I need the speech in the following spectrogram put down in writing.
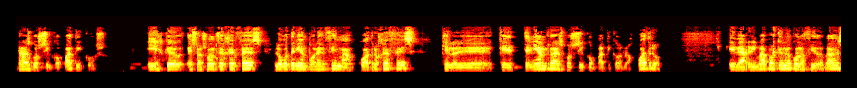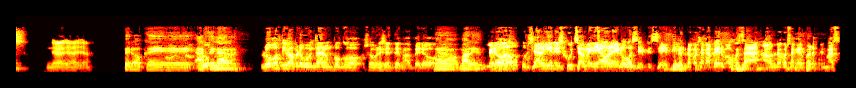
rasgos psicopáticos. Y es que esos 11 jefes luego tenían por encima cuatro jefes que, lo- que tenían rasgos psicopáticos, los cuatro. Y de arriba porque no he conocido más. Ya, ya, ya. Pero que al final... Luego te iba a preguntar un poco sobre ese tema, pero Bueno, vale. pues- algo, por si alguien escucha media hora y luego se, se tiene otra cosa que hacer, vamos a, a otra cosa que me parece más,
